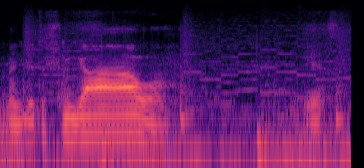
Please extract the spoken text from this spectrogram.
będzie to śmigało. Jest.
